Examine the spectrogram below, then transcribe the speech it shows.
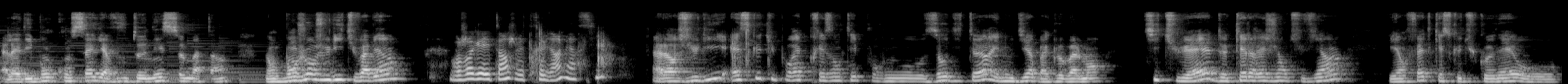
a des bons conseils à vous donner ce matin. Donc bonjour Julie, tu vas bien? Bonjour Gaëtan, je vais très bien, merci. Alors Julie, est-ce que tu pourrais te présenter pour nos auditeurs et nous dire bah, globalement qui tu es, de quelle région tu viens et en fait, qu'est-ce que tu connais au,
